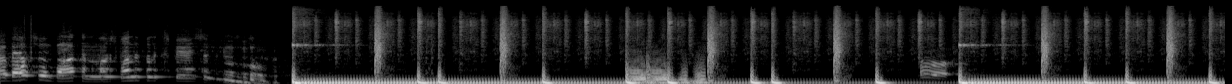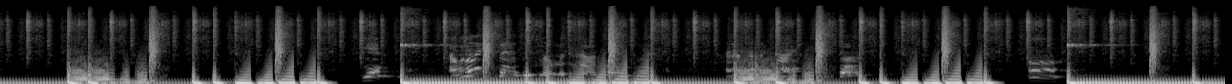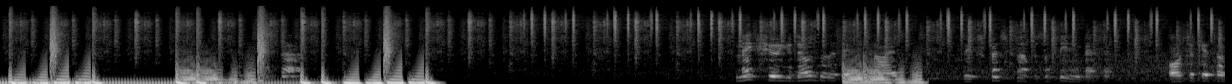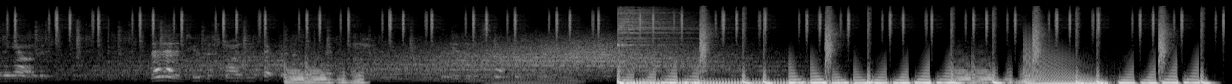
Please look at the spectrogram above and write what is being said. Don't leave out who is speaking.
Speaker 1: are about to embark on the most wonderful experience of your life. Oh. Yeah. I will not explain at this moment how it works. I don't have the time. It does. Oh. Make sure don't do this exercise for the express purpose of feeling better. Or to get something out of it. That attitude destroys the effectiveness of meditation. And gives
